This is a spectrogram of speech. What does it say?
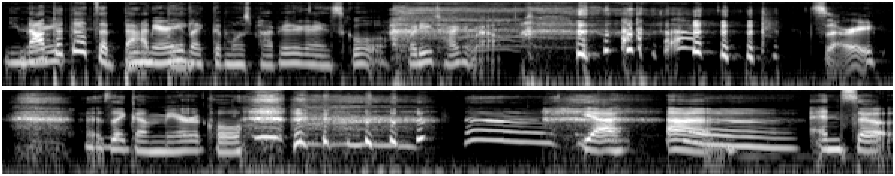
You not married- that that's a bad you married thing. like the most popular guy in school. What are you talking about? Sorry. It's like a miracle. yeah. Um, and so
